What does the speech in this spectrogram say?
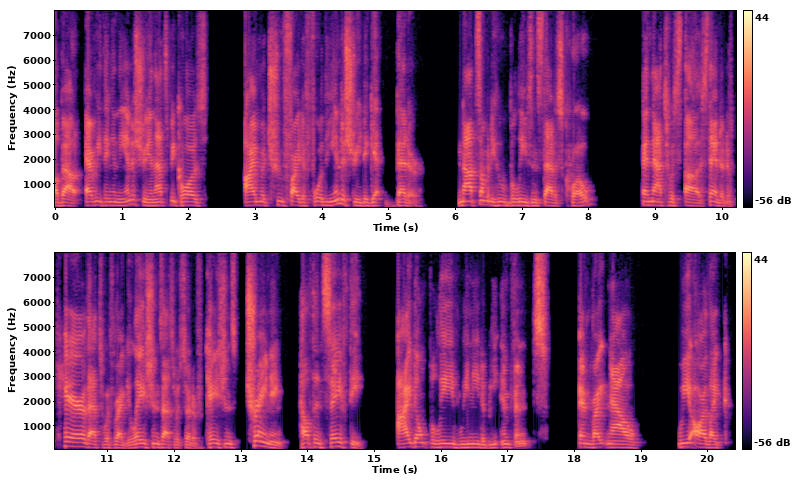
about everything in the industry. And that's because I'm a true fighter for the industry to get better, not somebody who believes in status quo. And that's with uh, standard of care, that's with regulations, that's with certifications, training, health and safety. I don't believe we need to be infants. And right now, we are like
